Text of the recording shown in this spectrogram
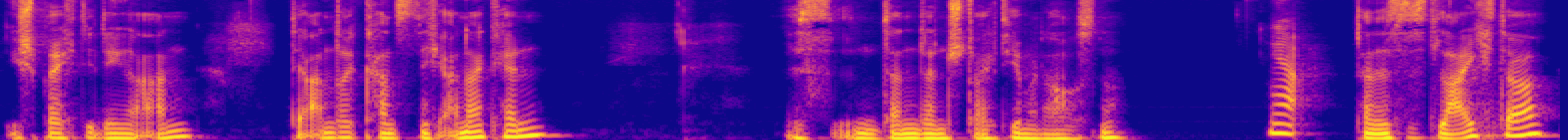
Ich spreche die Dinge an. Der andere kann es nicht anerkennen. Ist, dann, dann steigt jemand aus, ne? Ja. Dann ist es leichter,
